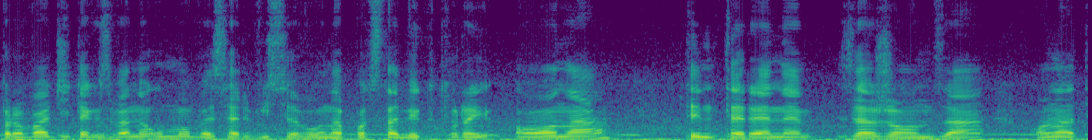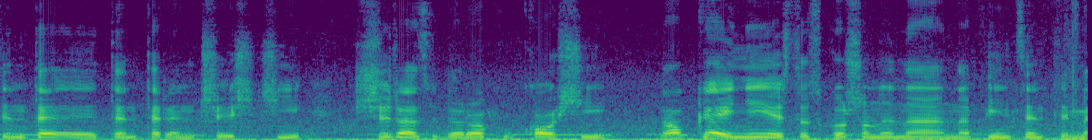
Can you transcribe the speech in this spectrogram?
prowadzi tak zwaną umowę serwisową, na podstawie której ona tym terenem zarządza, ona ten, te, ten teren czyści, trzy razy do roku kosi. No okej, nie jest to skoszone na, na 5 cm,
